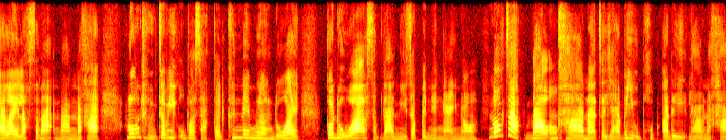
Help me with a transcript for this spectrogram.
อะไรลักษณะนั้นนะคะ รวมถึงจะมีอุปสรรคเกิดขึ้นในเมืองด้วย ก็ดูว่าสัปดาห์นี้จะเป็นยังไงเนาะนอกจากดาวอังคารน่ะจะย้ายไปอยู่ภพอริแล้วนะคะ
